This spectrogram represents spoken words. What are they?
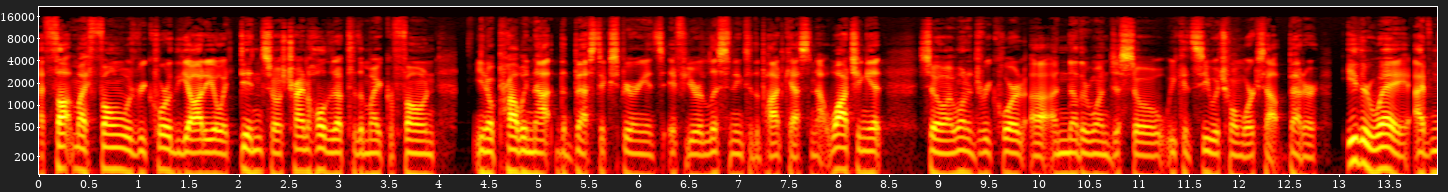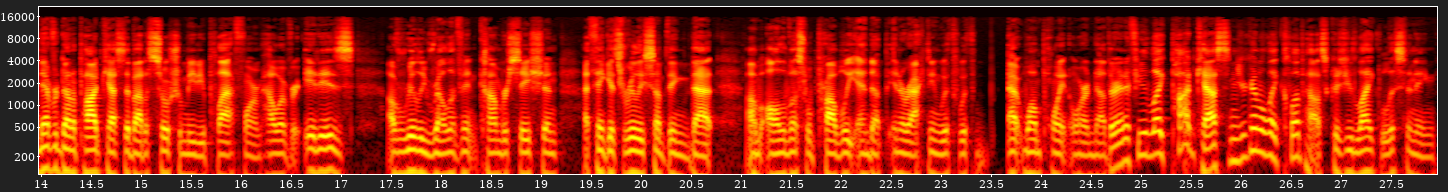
I thought my phone would record the audio. It didn't, so I was trying to hold it up to the microphone. You know, probably not the best experience if you're listening to the podcast and not watching it. So I wanted to record uh, another one just so we could see which one works out better. Either way, I've never done a podcast about a social media platform. However, it is a really relevant conversation. I think it's really something that um, all of us will probably end up interacting with with at one point or another. And if you like podcasts, and you're going to like Clubhouse because you like listening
